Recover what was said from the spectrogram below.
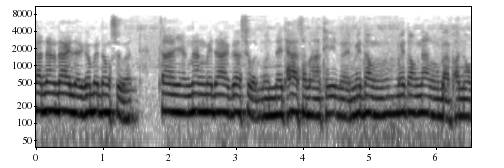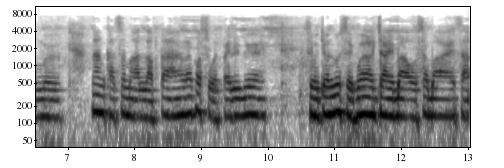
ถ้านั่งได้เลยก็ไม่ต้องสวด ถ้ายังนั่งไม่ได้ก็สวดมนต์ในท่าสมาธิเลย ไม่ต้องไม่ต้องนั่งแบบพนมมือ นั่งขัดสมาธิหลับตาแล้วก็สวดไปเรื่อยๆ สวดจนรู้สึกว่าใจเบาสบาย สา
